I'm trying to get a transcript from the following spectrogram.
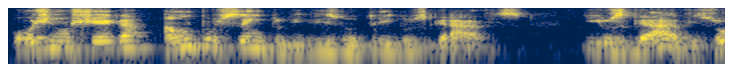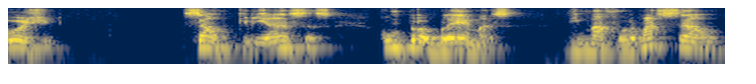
hoje não chega a 1% de desnutridos graves. E os graves hoje são crianças com problemas de má formação,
